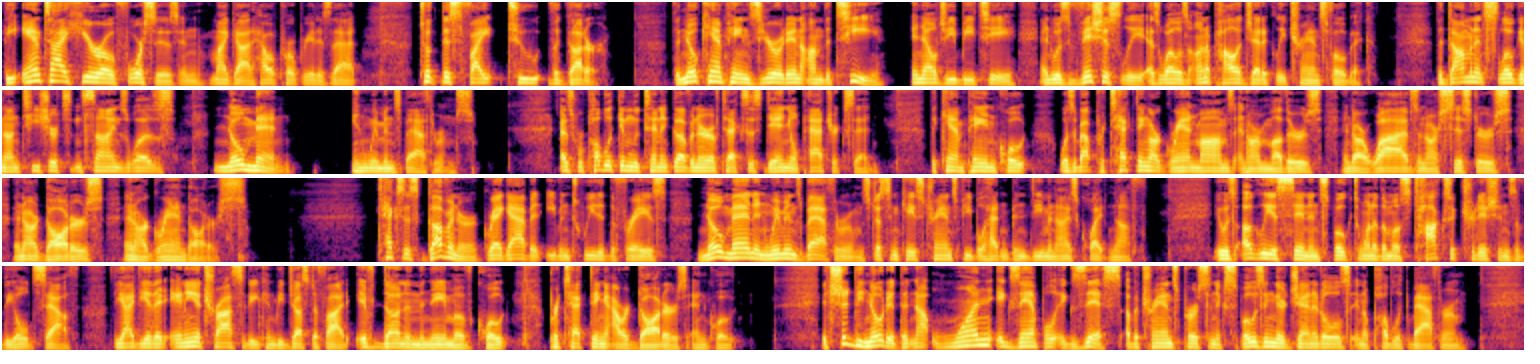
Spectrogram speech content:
The anti hero forces, and my God, how appropriate is that, took this fight to the gutter. The No campaign zeroed in on the T in LGBT and was viciously as well as unapologetically transphobic. The dominant slogan on t shirts and signs was No men in women's bathrooms. As Republican Lieutenant Governor of Texas Daniel Patrick said, the campaign, quote, was about protecting our grandmoms and our mothers and our wives and our sisters and our daughters and our granddaughters. Texas Governor Greg Abbott even tweeted the phrase, no men in women's bathrooms, just in case trans people hadn't been demonized quite enough. It was ugly as sin and spoke to one of the most toxic traditions of the Old South the idea that any atrocity can be justified if done in the name of, quote, protecting our daughters, end quote. It should be noted that not one example exists of a trans person exposing their genitals in a public bathroom,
